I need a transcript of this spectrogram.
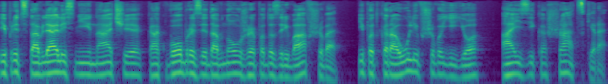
и представлялись не иначе, как в образе давно уже подозревавшего и подкараулившего ее Айзика Шацкера.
